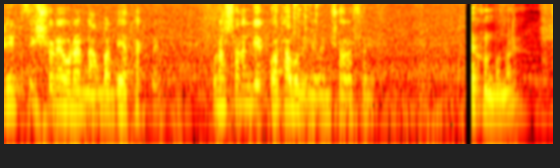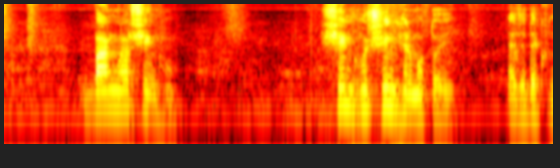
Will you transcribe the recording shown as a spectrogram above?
ডিসক্রিপশনে ওনার নাম্বার দেওয়া থাকবে। ওনার সঙ্গে কথা বলে নেবেন সরাসরি। দেখুন বন্ধুরা, বাংলার সিংহ। সিংহ সিংহের মতোই। এই যে দেখুন,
